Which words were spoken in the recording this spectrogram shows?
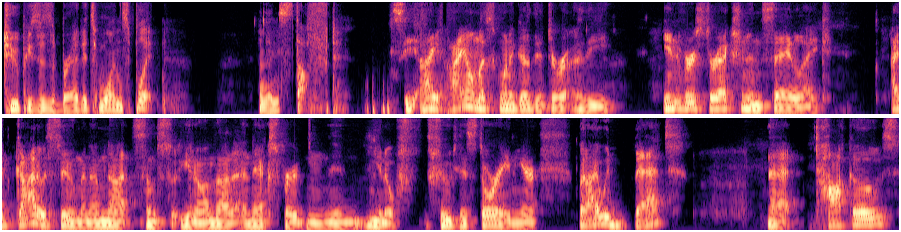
two pieces of bread it's one split and then stuffed See, I, I almost want to go the dire- the inverse direction and say like I've got to assume, and I'm not some you know I'm not an expert in, in you know f- food historian here, but I would bet that tacos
